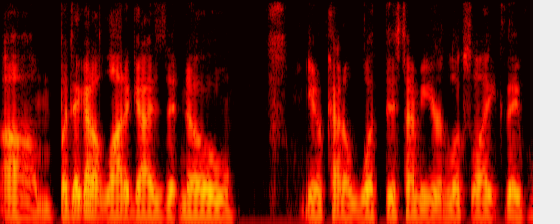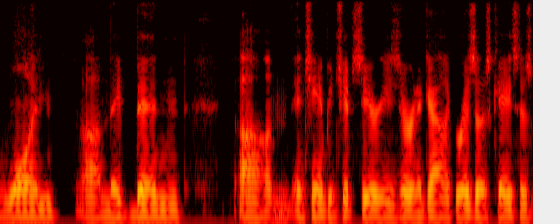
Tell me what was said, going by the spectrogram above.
Um, but they got a lot of guys that know, you know, kind of what this time of year looks like. They've won. Um, they've been um, in championship series, or in a guy like Rizzo's case, has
